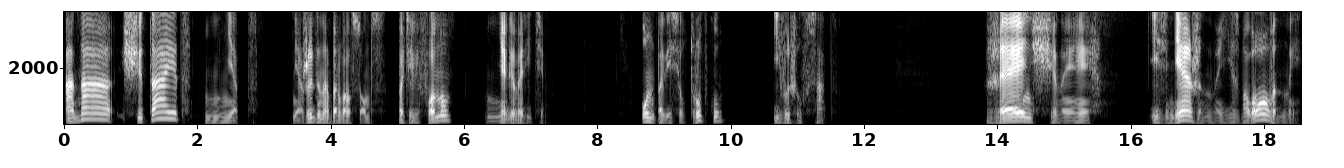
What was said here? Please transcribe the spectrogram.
«Она считает...» «Нет», — неожиданно оборвал Сомс. «По телефону не говорите». Он повесил трубку и вышел в сад. Женщины, изнеженные, избалованные,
